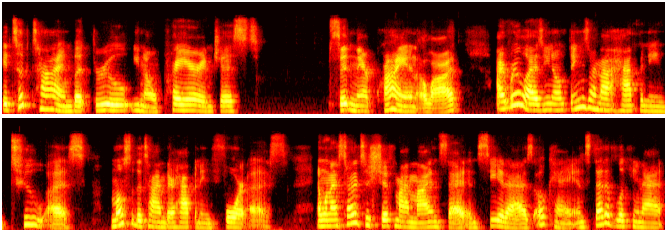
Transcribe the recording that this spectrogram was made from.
it took time, but through, you know, prayer and just sitting there crying a lot, I realized, you know, things are not happening to us. Most of the time, they're happening for us. And when I started to shift my mindset and see it as, okay, instead of looking at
